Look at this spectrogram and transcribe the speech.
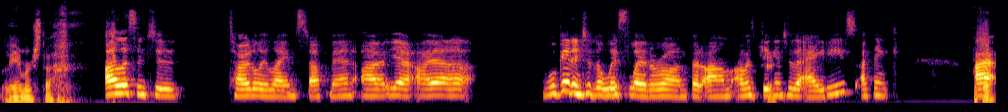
lamer stuff? I listened to totally lame stuff, man. I yeah, I uh we'll get into the list later on, but um I was big Sure. into the 80s. I think Okay. I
